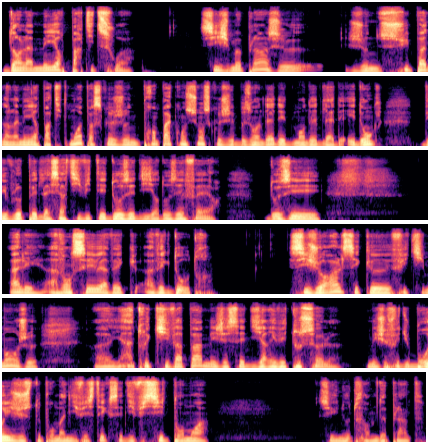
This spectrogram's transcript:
dans la meilleure partie de soi. Si je me plains, je, je ne suis pas dans la meilleure partie de moi parce que je ne prends pas conscience que j'ai besoin d'aide et demander de l'aide. Et donc, développer de l'assertivité, d'oser dire, d'oser faire, d'oser aller, avancer avec, avec d'autres. Si je râle, c'est que effectivement, je, il euh, y a un truc qui va pas, mais j'essaie d'y arriver tout seul. Mais je fais du bruit juste pour manifester que c'est difficile pour moi. C'est une autre forme de plainte.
